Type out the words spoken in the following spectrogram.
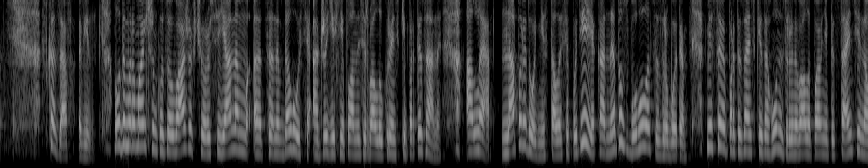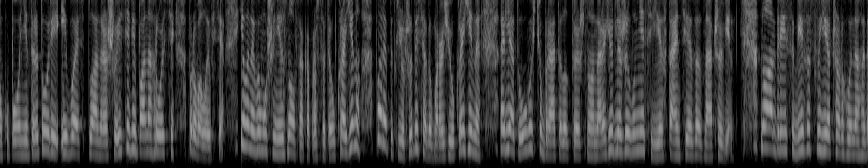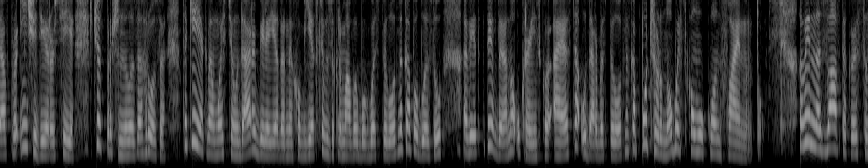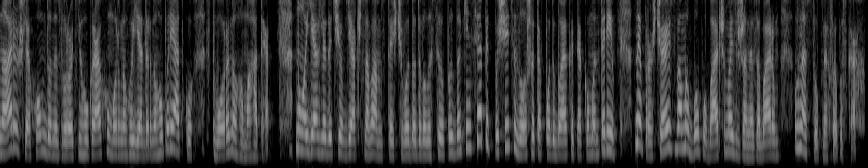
Сказав він. Володимир Мельченко зауважив, що росіянам е, це не вдалося, адже їхні плани зірвали українські партизани. Але напередодні сталася подія, яка не дозволила це зробити. Місцеві партизанські загони зруйнували певні підстанції на окупованій території, і весь план рашистів і пана Гросі провалився. І вони вимушені знов таки просити Україну перепідключитися до мережі України для того, щоб брати електричну енергію для живлення цієї станції, зазначив він. Ну Андрій Сабіга своєю чергою нагадав про інші дії Росії, що спричинили загрози, такі як навмисні удари біля ядерних об'єктів, зокрема вибух безпілотника поблизу від південно-української АЕС та удар безпілотника по Чорнобильському конфайнменту. Він назвав такий сценарій шляхом до незворотнього краху мирного ядерного порядку, створеного МАГАТЕ. Ну а я глядачі вдячна вам за те, що ви додивилися цей випуск до кінця. Підпишіться, залишите вподобайки та коментарі. Не прощаюсь з вами, бо побачимось вже незабаром в наступних випусках.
